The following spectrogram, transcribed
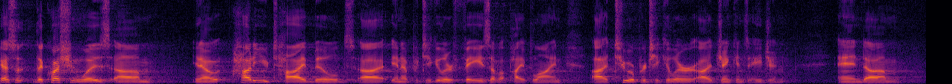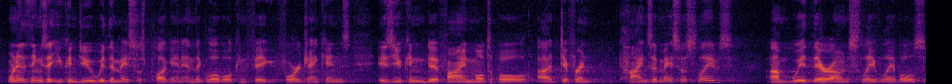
Yeah, so the question was, um, you know, how do you tie builds uh, in a particular phase of a pipeline uh, to a particular uh, Jenkins agent? And um, one of the things that you can do with the Mesos plugin and the global config for Jenkins is you can define multiple uh, different kinds of Mesos slaves. um, with their own slave labels,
